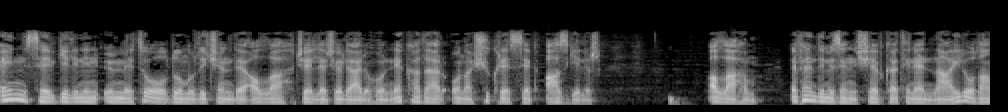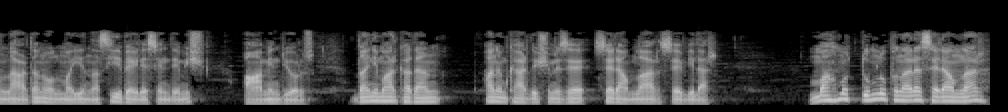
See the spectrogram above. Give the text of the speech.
en sevgilinin ümmeti olduğumuz için de Allah Celle Celaluhu ne kadar ona şükretsek az gelir. Allah'ım, Efendimizin şefkatine nail olanlardan olmayı nasip eylesin demiş. Amin diyoruz. Danimarka'dan hanım kardeşimize selamlar, sevgiler. Mahmut Dumlupınar'a selamlar,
